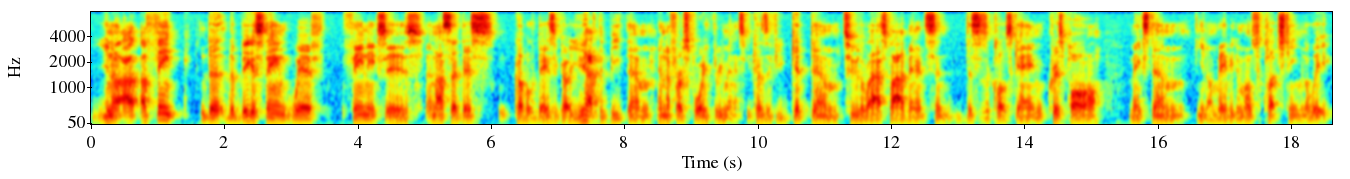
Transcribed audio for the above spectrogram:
you know, I, I think the the biggest thing with Phoenix is, and I said this a couple of days ago, you have to beat them in the first 43 minutes because if you get them to the last five minutes and this is a close game, Chris Paul makes them, you know, maybe the most clutch team in the league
